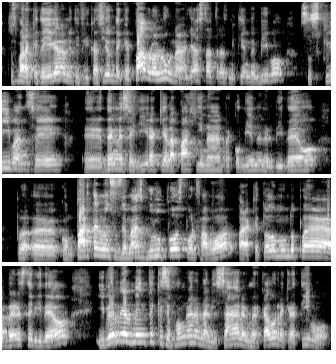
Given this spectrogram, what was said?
entonces para que te llegue la notificación de que Pablo Luna ya está transmitiendo en vivo, suscríbanse, eh, denle seguir aquí a la página, recomienden el video, eh, compártanlo en sus demás grupos, por favor, para que todo el mundo pueda ver este video y ver realmente que se pongan a analizar el mercado recreativo.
